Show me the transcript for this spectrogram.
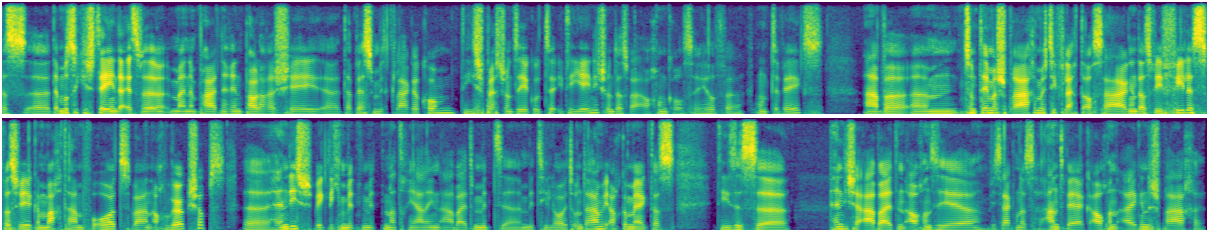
Das, äh, da muss ich gestehen, da ist äh, meine Partnerin Paula Rache äh, da besser mit klargekommen. Die spricht schon sehr gut Italienisch und das war auch eine große Hilfe unterwegs. Aber ähm, zum Thema Sprache möchte ich vielleicht auch sagen, dass wir vieles, was wir gemacht haben vor Ort, waren auch Workshops, äh, händisch, wirklich mit, mit Materialien arbeiten mit, äh, mit den Leuten. Und da haben wir auch gemerkt, dass dieses äh, händische Arbeiten auch ein sehr, wie sagt man das, Handwerk, auch eine eigene Sprache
